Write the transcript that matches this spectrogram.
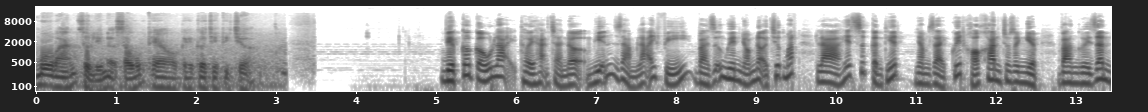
mua bán xử lý nợ xấu theo cái cơ chế thị trường. Việc cơ cấu lại thời hạn trả nợ miễn giảm lãi phí và giữ nguyên nhóm nợ trước mắt là hết sức cần thiết nhằm giải quyết khó khăn cho doanh nghiệp và người dân,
